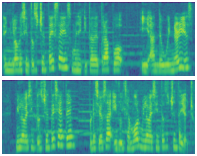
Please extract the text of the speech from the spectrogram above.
en 1986, Muñequita de Trapo y And the Winner Is 1987, Preciosa y Dulce Amor 1988.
